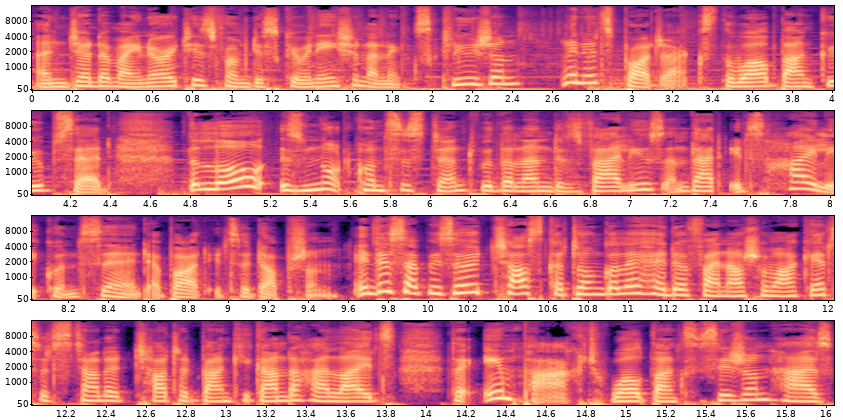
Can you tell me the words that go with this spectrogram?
and gender minorities from discrimination and exclusion in its projects. The World Bank Group said the law is not consistent with the lender's values and that it's highly concerned about its adoption. In this episode, Charles Katongole, head of financial markets at Standard Chartered Bank Uganda, highlights the impact World Bank's decision has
